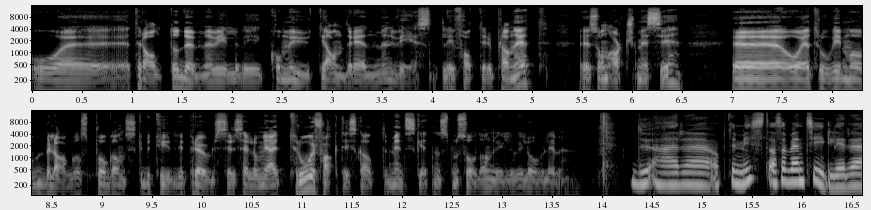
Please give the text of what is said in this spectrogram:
Og uh, etter alt å dømme vil vi komme ut i andre enden med en vesentlig fattigere planet, sånn artsmessig. Eh, og jeg tror vi må belage oss på ganske betydelige prøvelser, selv om jeg tror faktisk at menneskeheten som sådan vil, vil overleve. Du er eh, optimist. Altså Ved tidligere,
